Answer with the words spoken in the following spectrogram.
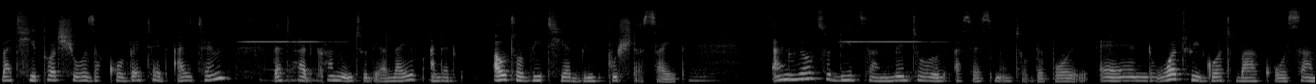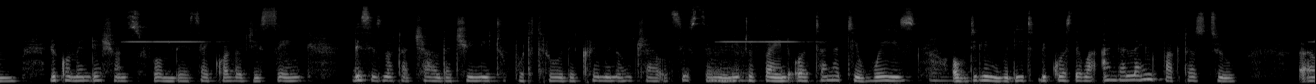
but he thought she was a coveted item that had come into their life, and out of it, he had been pushed aside. Mm. And we also did some mental assessment of the boy. And what we got back was some recommendations from the psychologist saying, this is not a child that you need to put through the criminal trial system. Mm. You need to mm. find alternative ways mm. of dealing with it because there were underlying factors to uh,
